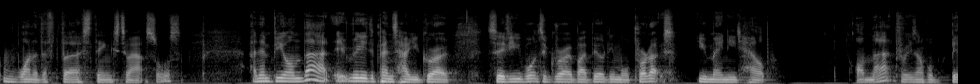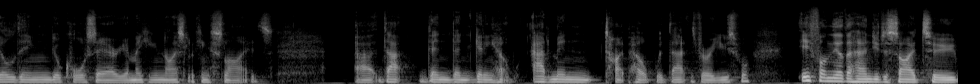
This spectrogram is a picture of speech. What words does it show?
one of the first things to outsource. And then beyond that, it really depends how you grow. So if you want to grow by building more products, you may need help on that. For example, building your course area, making nice looking slides. Uh, that then then getting help, admin type help with that is very useful. If on the other hand you decide to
